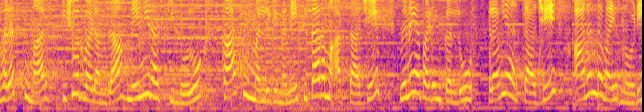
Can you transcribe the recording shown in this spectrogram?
ಭರತ್ ಕುಮಾರ್, ಕಿಶೋರ್ ವಳಂಬ್ರ, ನೇಮಿರಾಜ್ ಕಿಲ್ಲೂರು ಕಾಸಿಂ ಮಲ್ಲಿಗೆ ಮನೆ, ಸೀತಾರಾಮ ಅರ್ತಾಜೆ, ವಿನಯ ಪಡೆಂಕಲ್ಲು, ರವಿ ಅರ್ತಾಜೆ, ಆನಂದ ಮೈರ್ನೋಡಿ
